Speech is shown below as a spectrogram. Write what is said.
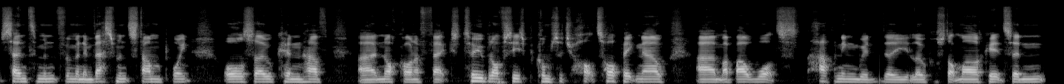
sentiment from an investment standpoint. Also can have uh, knock-on effects too. But obviously it's become such a hot topic now um, about what's happening with the local stock markets and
